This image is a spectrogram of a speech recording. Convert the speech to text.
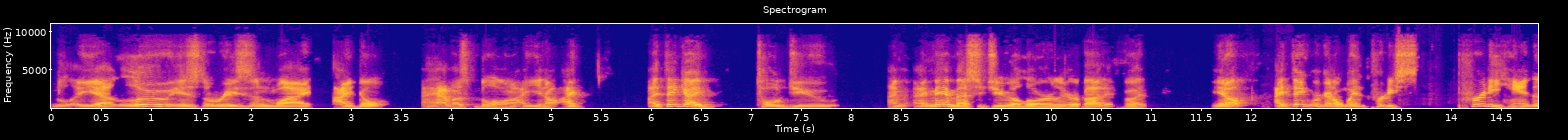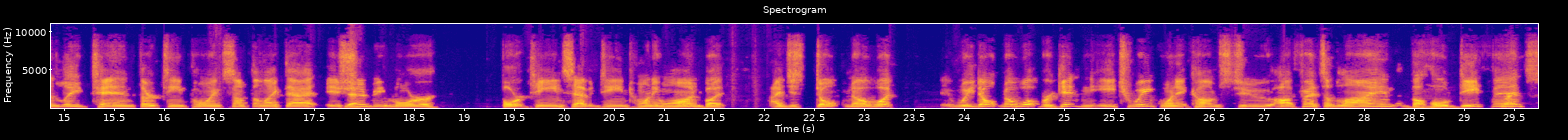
yeah. Lou is the reason why I don't have us blowing. You know, I I think I told you I I may have messaged you a little earlier about it, but you know, I think we're going to win pretty pretty handedly 10, 13 points, something like that. It yeah. should be more 14, 17, 21, but I just don't know what we don't know what we're getting each week when it comes to offensive line, the mm-hmm. whole defense.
